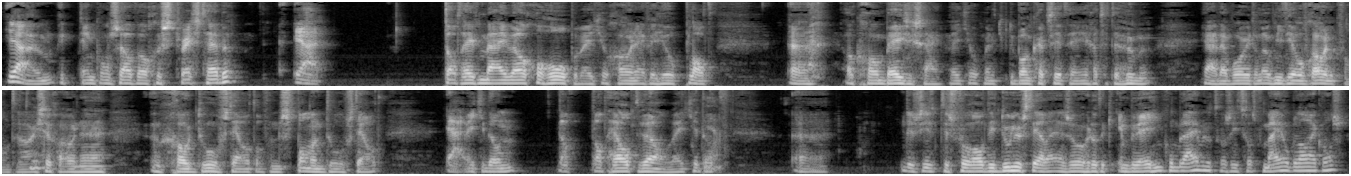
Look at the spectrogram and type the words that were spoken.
ja, ik denk onszelf wel gestretched hebben. Ja, dat heeft mij wel geholpen, weet je. Gewoon even heel plat. eh, ook gewoon bezig zijn, weet je. Op het moment dat je op de bank gaat zitten en je gaat zitten hummen. Ja, daar word je dan ook niet heel vrolijk van. Terwijl als je gewoon eh, een groot doel stelt of een spannend doel stelt. Ja, weet je, dan, dat, dat helpt wel, weet je. Dat, dus het is vooral die doelen stellen en zorgen dat ik in beweging kon blijven. Dat was iets wat voor mij heel belangrijk was.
